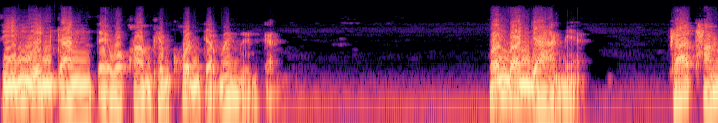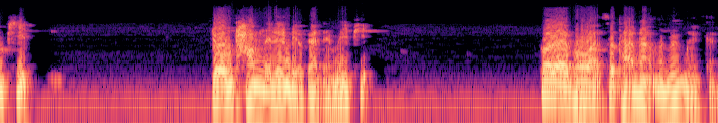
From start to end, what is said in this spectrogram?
สีเหมือนกัน แต่ว่าความเข้มข้นจะไม่เหมือนกัน เพราะบางอย่างเนี่ย พระทำผิด โยมทำในเรื่องเดียวกันเนี่ยไม่ผิดเพราะอะไรเพราะว่าสถานะมันไม่เหมือนกัน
